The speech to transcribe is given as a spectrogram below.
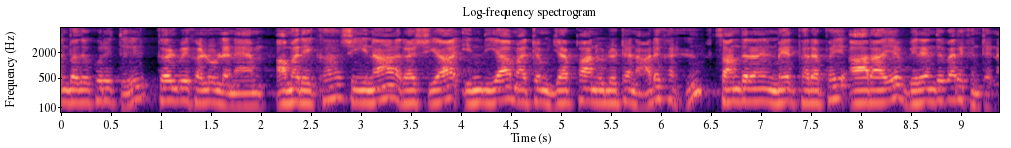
என்பது குறித்து கேள்விகள் உள்ளன. அமெரிக்கா சீனா ரஷ்யா இந்தியா மற்றும் ஜப்பான் உள்ளிட்ட நாடுகள் சந்திரனின் மேற்பரப்பை ஆராய விரைந்து வருகின்றன.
